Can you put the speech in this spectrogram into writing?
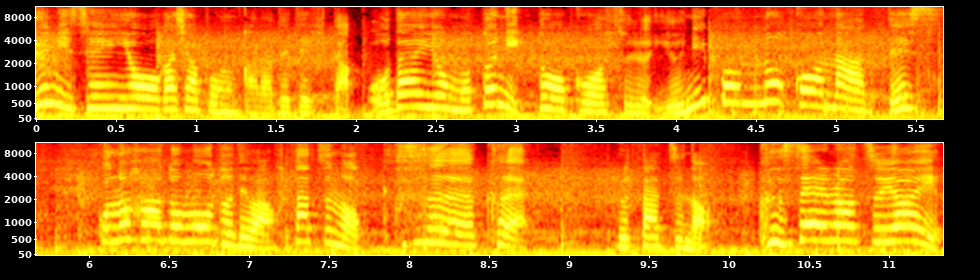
ード。ユニ専用ガシャポンから出てきたお題をもとにトークをするユニポンのコーナーです。このハードモードでは2つのクスク2つの癖の強いお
